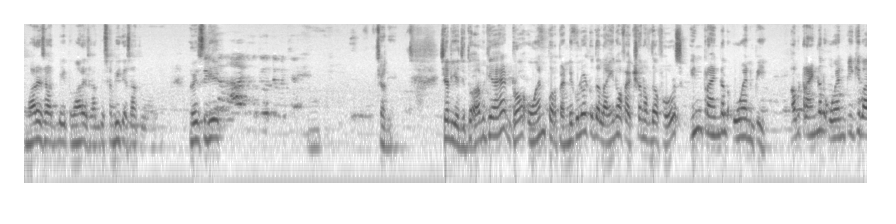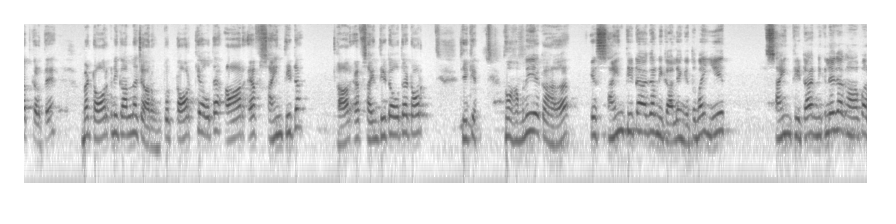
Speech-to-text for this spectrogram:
हमारे साथ भी तुम्हारे साथ भी सभी के साथ हुआ होगा। तो इसलिए चलिए। चलिए जी तो अब क्या है? Draw O N perpendicular to the line of action of the force in triangle O N P अब ट्राइंगल ओ एन पी की बात करते हैं। मैं टॉर्क निकालना चाह रहा हूँ। तो टॉर्क क्या होता है? R F sine theta R F sine theta होता है टॉर्क ठीक है। तो हमने ये कहा कि साइन थीटा अगर निकालेंगे तो भाई ये साइन थीटा निकलेगा कहाँ पर?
